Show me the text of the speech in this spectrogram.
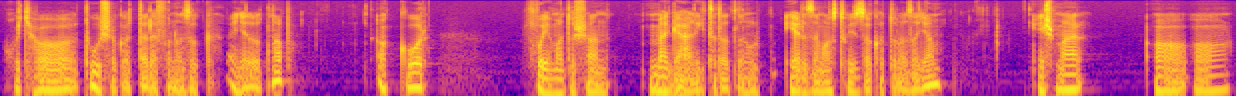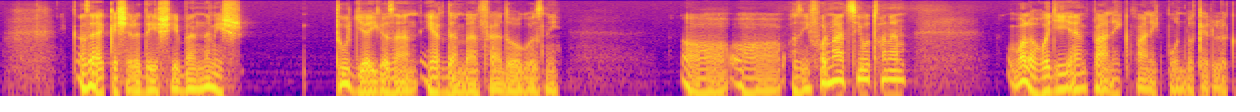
hogyha túl sokat telefonozok egy adott nap, akkor folyamatosan megállíthatatlanul érzem azt, hogy zakatol az agyam, és már a, a, az elkeseredésében nem is tudja igazán érdemben feldolgozni a, a, az információt, hanem valahogy ilyen pánik, pánik módba kerülök.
